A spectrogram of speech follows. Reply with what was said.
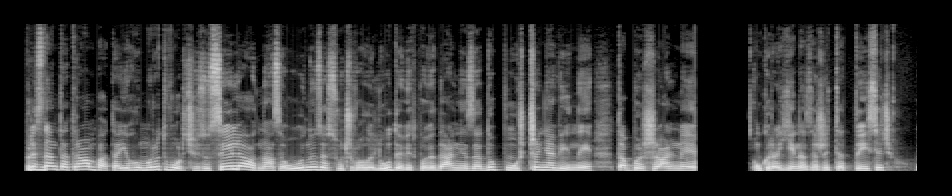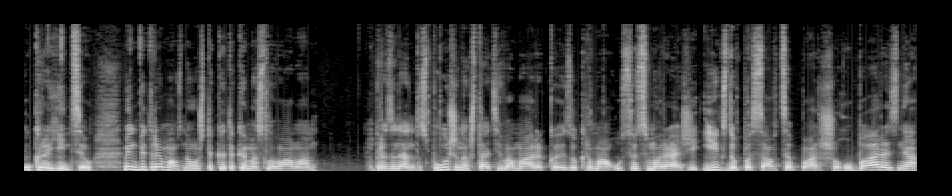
Президента Трампа та його миротворчі зусилля одна за одною засуджували люди, відповідальні за допущення війни та безжальної. України за життя тисяч українців. Він підтримав знову ж таки такими словами. Президента Сполучених Штатів Америки, зокрема у соцмережі X, дописав це 1 березня.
